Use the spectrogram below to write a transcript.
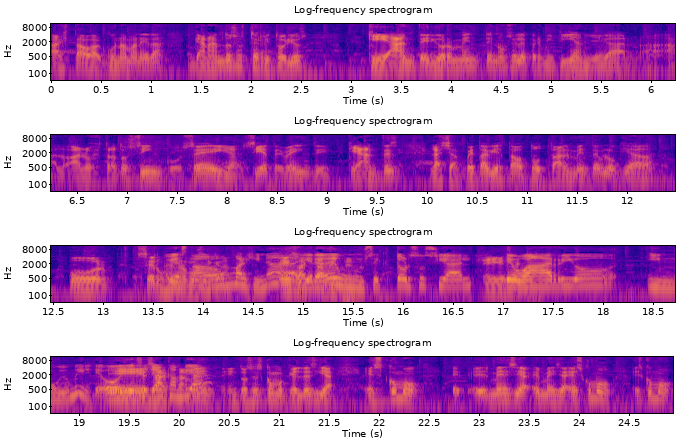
ha estado de alguna manera ganando esos territorios que anteriormente no se le permitían llegar a, a- a los estratos 5, 6, 7, 20, que antes la champeta había estado totalmente bloqueada por ser un Había género estado marginada y era de un sector social, de barrio y muy humilde. Hoy eso ya ha cambiado. Entonces como que él decía, es como eh, él me decía, él me decía, es como es como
